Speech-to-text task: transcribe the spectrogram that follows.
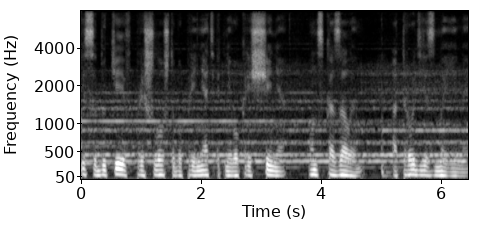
и садукеев пришло, чтобы принять от него крещение, он сказал им, отродье змеиное.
